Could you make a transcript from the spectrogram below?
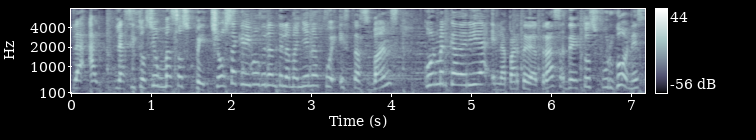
La, la situación más sospechosa que vimos durante la mañana fue estas vans con mercadería en la parte de atrás de estos furgones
